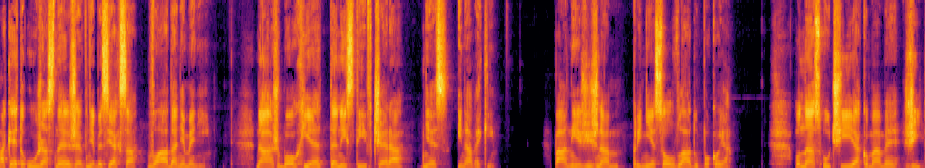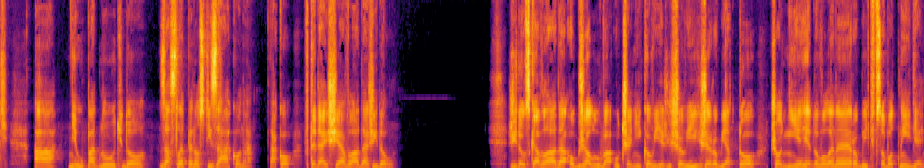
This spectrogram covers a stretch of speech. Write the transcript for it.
Aké je to úžasné, že v nebesiach sa vláda nemení. Náš Boh je ten istý včera, dnes i na veky. Pán Ježiš nám priniesol vládu pokoja. On nás učí, ako máme žiť a neupadnúť do zaslepenosti zákona, ako vtedajšia vláda Židov. Židovská vláda obžalúva učeníkov Ježišových, že robia to, čo nie je dovolené robiť v sobotný deň.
